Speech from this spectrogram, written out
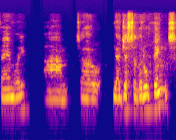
family. Um, so you know, just the little things.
